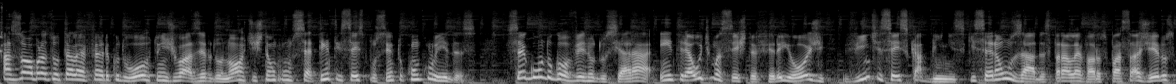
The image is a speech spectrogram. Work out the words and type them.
As obras do teleférico do Horto em Juazeiro do Norte estão com 76% concluídas. Segundo o governo do Ceará, entre a última sexta-feira e hoje, 26 cabines que serão usadas para levar os passageiros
